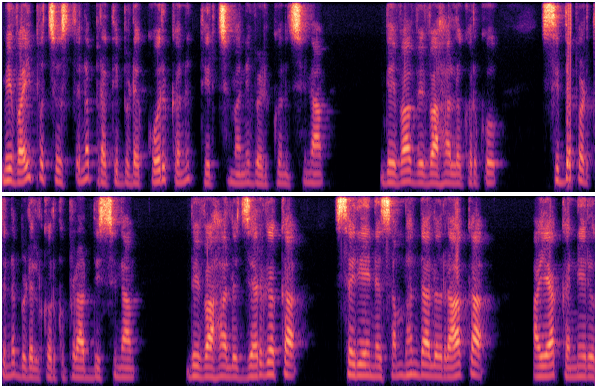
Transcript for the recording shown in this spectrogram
మీ వైపు చూస్తున్న ప్రతి బిడ్డ కోరికను తీర్చమని వేడుకొనిచిన దేవా వివాహాల కొరకు సిద్ధపడుతున్న బిడ్డల కొరకు ప్రార్థిస్తున్నాం. వివాహాలు జరగక సరియైన సంబంధాలు రాక అయా కన్నీరు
